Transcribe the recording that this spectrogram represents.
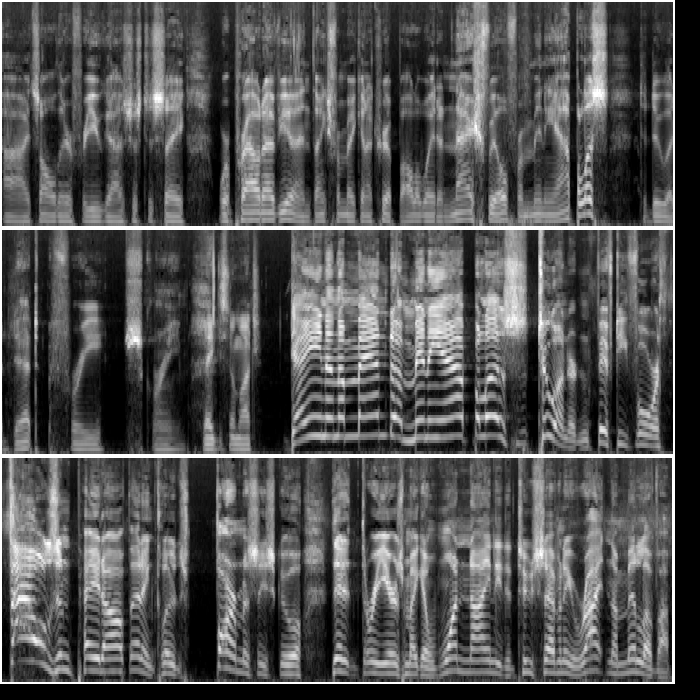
Uh, it's all there for you guys just to say we're proud of you and thanks for making a trip all the way to Nashville from Minneapolis to do a debt free scream. Thank you so much. Dane and Amanda, Minneapolis, 254,000 paid off. That includes pharmacy school. Did it in three years, making 190 to 270 right in the middle of a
